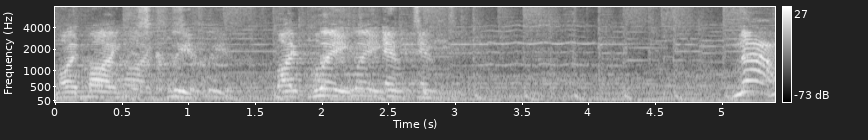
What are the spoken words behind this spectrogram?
My mind is clear. My blade empty. Now!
